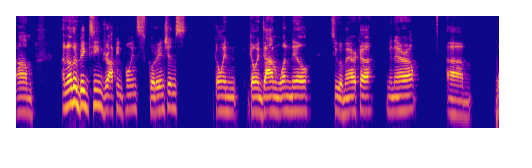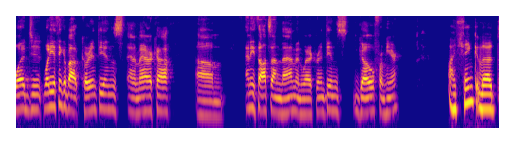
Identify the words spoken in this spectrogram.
Um, another big team dropping points, Corinthians going going down one 0 to America Mineiro. Um, what do you, what do you think about Corinthians and America? Um, any thoughts on them and where Corinthians go from here? I think that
